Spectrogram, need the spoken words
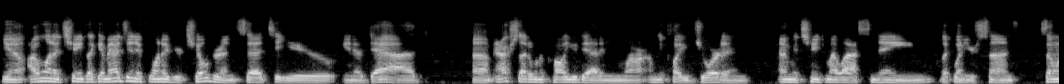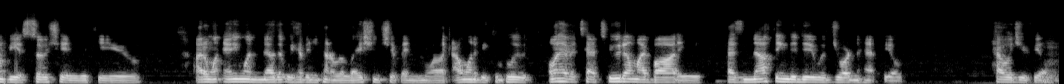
you know i want to change like imagine if one of your children said to you you know dad um, actually i don't want to call you dad anymore i'm going to call you jordan and i'm going to change my last name like one of your sons because i want to be associated with you i don't want anyone to know that we have any kind of relationship anymore like i want to be complete. i want to have it tattooed on my body has nothing to do with jordan hetfield how would you feel Hmm.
